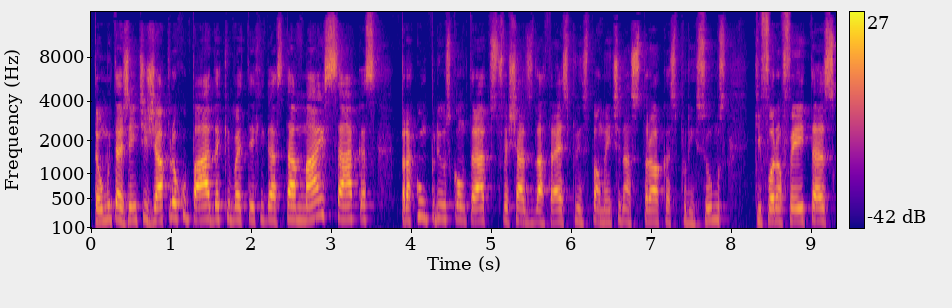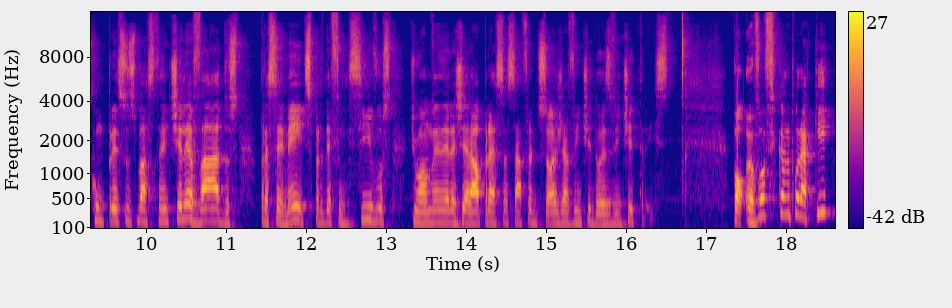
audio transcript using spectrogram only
então, muita gente já preocupada que vai ter que gastar mais sacas para cumprir os contratos fechados lá atrás, principalmente nas trocas por insumos que foram feitas com preços bastante elevados para sementes, para defensivos, de uma maneira geral, para essa safra de soja 22-23. Bom, eu vou ficando por aqui,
